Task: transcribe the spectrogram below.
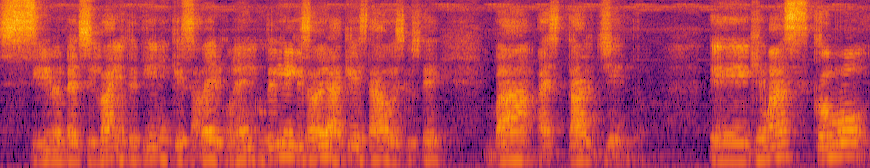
si vive en Pensilvania, usted tiene que saber con él, usted tiene que saber a qué estado es que usted va a estar yendo. Eh, ¿Qué más? ¿Cómo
